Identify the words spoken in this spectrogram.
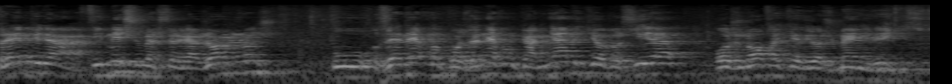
πρέπει να θυμίσουμε στους εργαζόμενους που δεν έχουν, πως δεν έχουν καμιά δικαιοδοσία ως νόχα και διορισμένη διοίκηση.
